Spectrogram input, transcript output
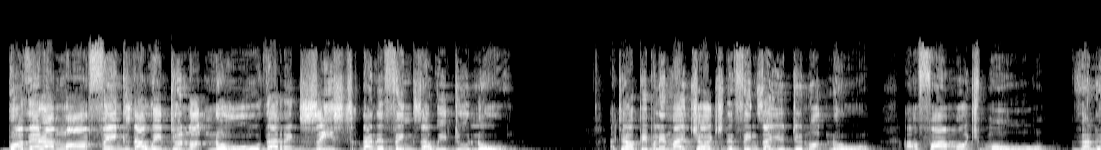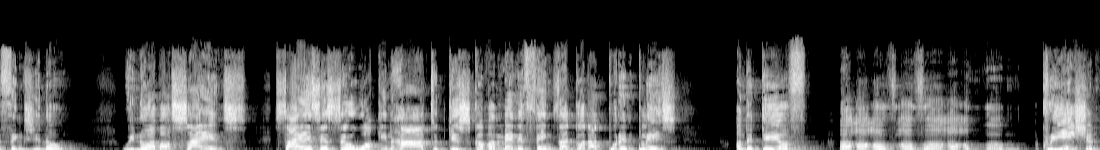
But there are more things that we do not know that exist than the things that we do know. I tell people in my church the things that you do not know are far much more than the things you know. We know about science. Science is still working hard to discover many things that God had put in place on the day of, uh, uh of, of, uh, uh, of um, creation.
